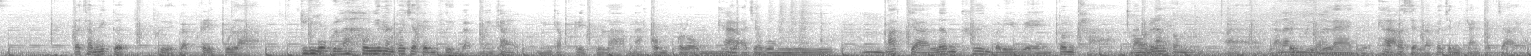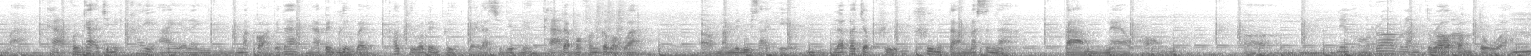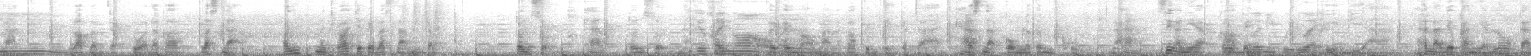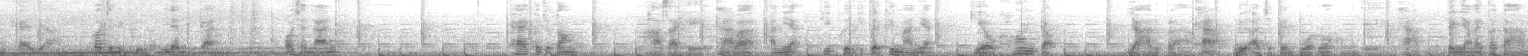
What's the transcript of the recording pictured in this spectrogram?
แล้วทำให้เกิดผื่นแบบกลีบกุหลาบกลีบกุหลาบพวกนี้มันก็จะเป็นผื่นแบบเหมือนกับครับเหมือนกับกลีบกุหลาบนะกลมๆหครัรืบออาจจะวงรีอืมมักจะเริ่มขึ้นบริเวณต้นขาอ๋อเริ่มตรงอ่าด้านเป็นผื่นแรกเลยครับแล้วก็เสร็จแล้วก็จะมีการกระจายออกมาครับคนไข้อาจจะมีไข้ไออะไรมาก่อนก็ได้นะเป็นผื่นไวเขาถือว่าเป็นผื่นไวรัสชนิดหนึ่งครับแต่บางคนก็บอกว่าเอ่อมันไม่รู้สาเหตุอืมแล้วก็จะผื่นขึ้นตามลักษณะตามแนวของ เอ่อเรื่องของรอบลำตัวรอบลำตัวนะอืมรอบลำตัวแล้วก็ลักษณะ เพราะมันก็จะเป็นลักษณะเหมือนกับต้นสนครับต้นสนนะที่ค่อยๆงอกออกมาค่อยๆงอกมาแล้วก็เป็นผื่นกระจายครับลักษณะกลมแล้วก็มีขุยนะครับซึ่งอันเนี้ยก็เป็นด้วยมีขุยด้วยผื่น PR ครับขณะเดียวกันเนี่ยโรคการแพ้ยาก็จะมีผื่นแบบนี้ได้เหมือนกัน เพราะฉะนั้น แพทย์ก็จะต้องหาสาเหตุครับว่าอันเนี้ยที่ผื่นที่เกิดขึ้นมาเนี่ยเกี่ยวข้องกับ ยาหรือเปล่าครับหรืออาจจะเป็นตัวโรคของมันเองครับแต่อย่างไรก็ตาม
